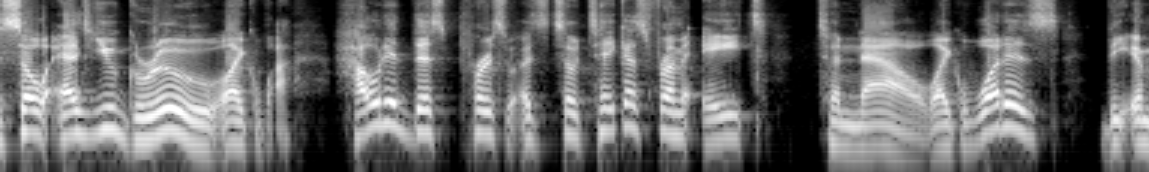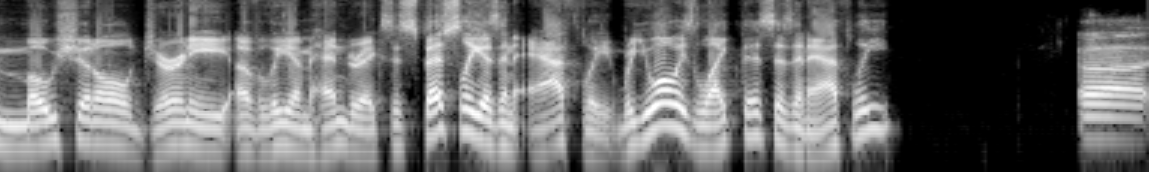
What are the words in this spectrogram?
so as you grew, like how did this person uh, so take us from eight to now like what is the emotional journey of liam hendriks especially as an athlete were you always like this as an athlete uh,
